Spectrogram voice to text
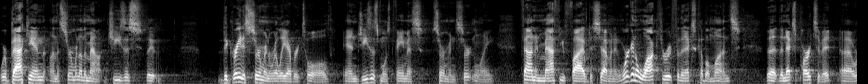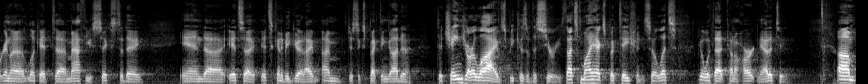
We're back in on the Sermon on the Mount. Jesus, the, the greatest sermon really ever told, and Jesus' most famous sermon, certainly, found in Matthew 5 to 7. And we're going to walk through it for the next couple months, the, the next parts of it. Uh, we're going to look at uh, Matthew 6 today and uh, it's, a, it's going to be good. I, I'm just expecting God to, to change our lives because of this series. That's my expectation. So let's go with that kind of heart and attitude. Um,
